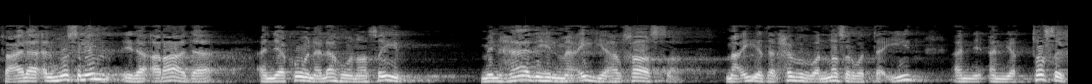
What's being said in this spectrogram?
فعلى المسلم إذا أراد أن يكون له نصيب من هذه المعية الخاصة معية الحفظ والنصر والتأييد أن أن يتصف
